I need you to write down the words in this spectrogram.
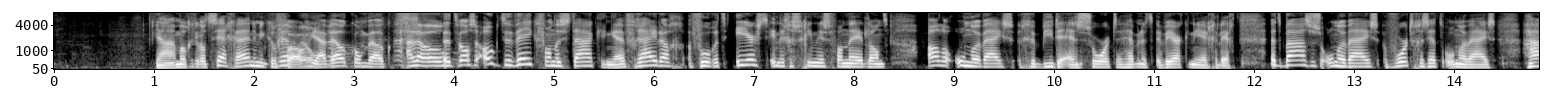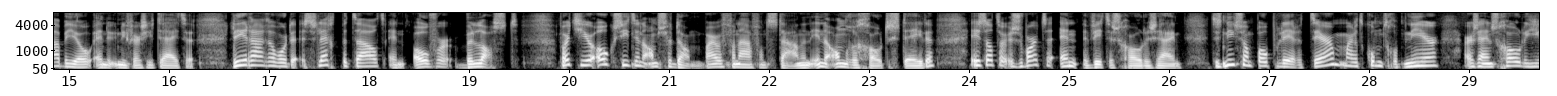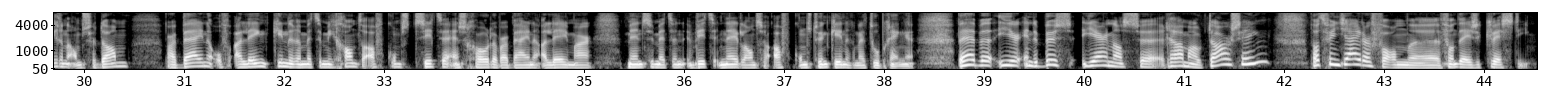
Ja, mogen jullie wat zeggen hè, in de microfoon? Ja, welkom, welkom. Hallo. Het was ook de week van de stakingen. Vrijdag voor het eerst in de geschiedenis van Nederland... alle onderwijsgebieden en soorten hebben het werk neergelegd. Het basisonderwijs, voortgezet onderwijs, hbo en de universiteiten. Leraren worden slecht betaald en overbelast. Wat je hier ook ziet in Amsterdam, waar we vanavond staan... en in de andere grote steden, is dat er zwarte en witte scholen zijn. Het is niet zo'n populaire term, maar het komt erop neer... er zijn scholen hier in Amsterdam... waar bijna of alleen kinderen met een migrantenafkomst zitten... en scholen waar bijna alleen maar mensen met een wit-Nederlandse afkomst... hun kinderen naartoe brengen. We hebben hier in de bus Jernas uh, Ramau Tarsing. Wat vind jij daarvan, uh, van deze kwestie?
